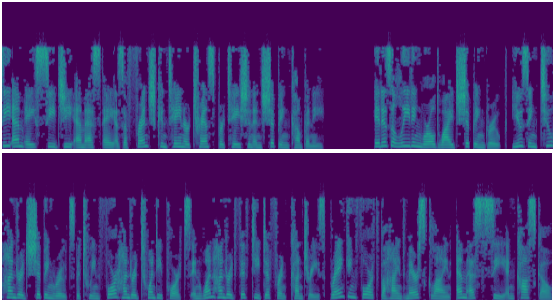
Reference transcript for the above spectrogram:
CMA CGM SA is a French container transportation and shipping company. It is a leading worldwide shipping group, using 200 shipping routes between 420 ports in 150 different countries ranking fourth behind Maersk Line, MSC and COSCO.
